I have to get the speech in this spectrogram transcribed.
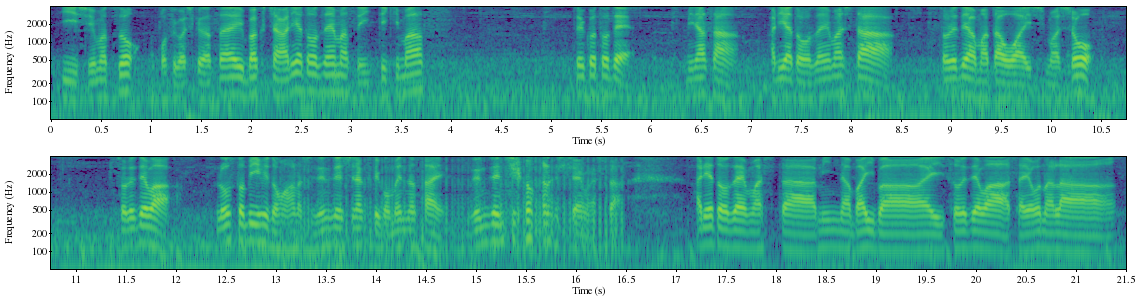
いい週末をお過ごしください。バクちゃんありがとうございます。行ってきます。ということで、皆さんありがとうございました。それではまたお会いしましょう。それでは、ローストビーフのお話全然しなくてごめんなさい。全然違う話しちゃいました。ありがとうございました。みんなバイバーイ。それでは、さようなら。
